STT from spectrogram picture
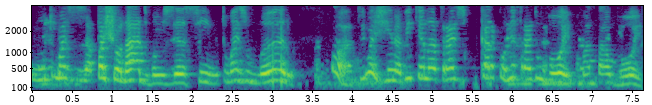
muito mais apaixonado, vamos dizer assim, muito mais humano. Pô, tu imagina, 20 anos atrás, o cara corria atrás de um boi, para matar o boi,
